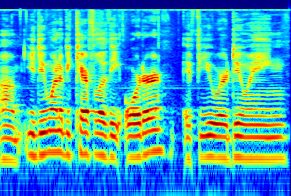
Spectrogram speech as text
Um, you do want to be careful of the order. If you were doing,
